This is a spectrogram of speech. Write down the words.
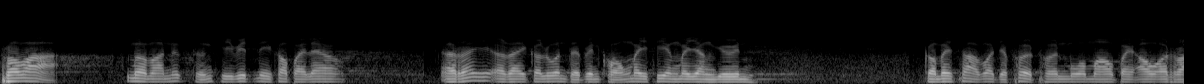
เพราะว่าเมื่อมานึกถึงชีวิตนี่เข้าไปแล้ว อะไรอะไรก็ล้วนแต่เป็นของไม่เที่ยงไม่ยั่งยืน ก็ไม่ทราบว่าจะเพลิดเพลินมัวเมาไปเอาอะไร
